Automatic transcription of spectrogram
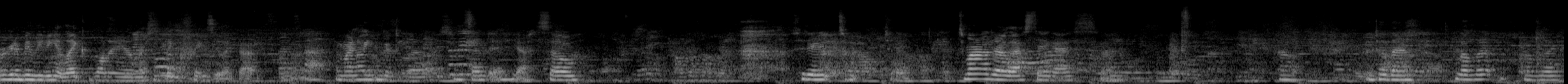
We're gonna be leaving at like 1 a.m. or something crazy like that. Uh, And right now you can go to bed. on Sunday, yeah. So today, to, today, tomorrow's our last day, guys. So, oh, until then, Love it. love life.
